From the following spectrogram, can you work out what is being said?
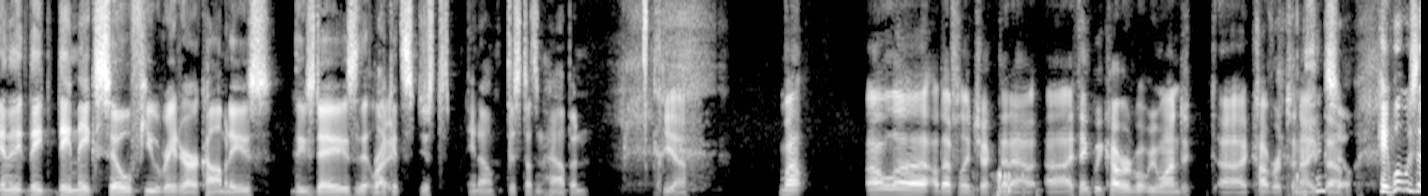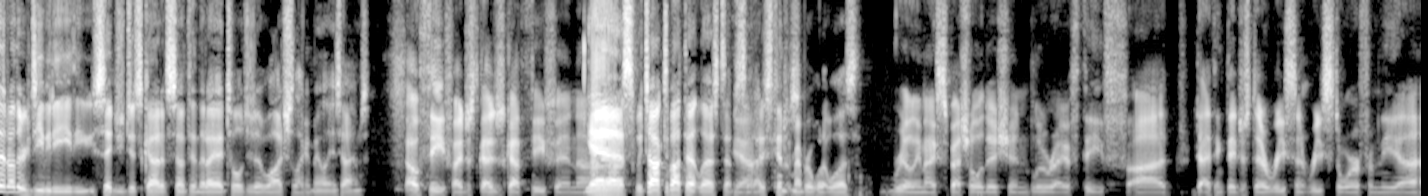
and they, they they make so few rated r comedies these days that like Right. it's just you know this doesn't happen Yeah. Well, I'll uh, I'll definitely check that out. Uh, I think we covered what we wanted to uh, cover tonight, though. so. Hey, what was that other DVD that you said you just got of something that I had told you to watch like a million times? Oh, Thief! I just I just got Thief in. Uh, yes, we talked about that last episode. yeah, I just couldn't remember what it was. really nice special edition Blu-ray of Thief. Uh, I think they just did a recent restore from the uh,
